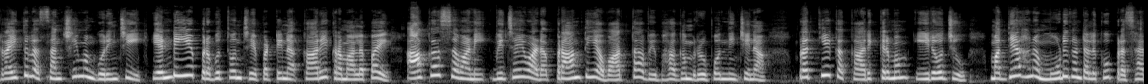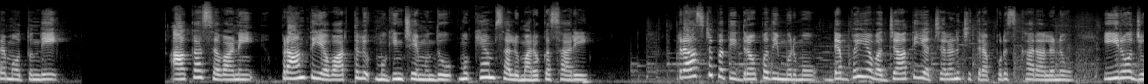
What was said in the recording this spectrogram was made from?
రైతుల సంక్షేమం గురించి ఎన్డీఏ ప్రభుత్వం చేపట్టిన కార్యక్రమాలపై ఆకాశవాణి విజయవాడ ప్రాంతీయ వార్తా విభాగం రూపొందించిన ప్రత్యేక కార్యక్రమం ఈరోజు మధ్యాహ్నం మూడు గంటలకు ప్రసారమవుతుంది. ఆకాశవాణి ప్రాంతీయ వార్తలు ముగించే ముందు ముఖ్యాంశాలు మరొకసారి. రాష్ట్రపతి ద్రౌపది ముర్ము డెబ్బైవ జాతీయ చలనచిత్ర పురస్కారాలను ఈరోజు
